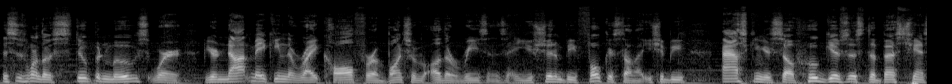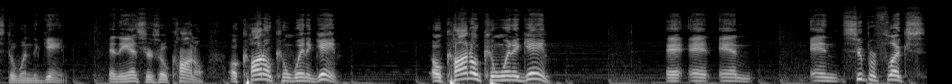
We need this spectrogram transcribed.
this is one of those stupid moves where you're not making the right call for a bunch of other reasons, and you shouldn't be focused on that. You should be asking yourself who gives us the best chance to win the game. And the answer is O'Connell. O'Connell can win a game. O'Connell can win a game. And and and, and Superflex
